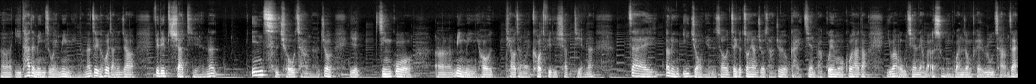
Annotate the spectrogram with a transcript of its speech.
呃以他的名字为命名的。那这个会长就叫 Philippe Chatrier。那因此球场呢，就也经过呃命名以后调整为 Court Philippe Chatrier。那在二零一九年的时候，这个中央球场就有改建，把规模扩大到一万五千两百二十五名观众可以入场。在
